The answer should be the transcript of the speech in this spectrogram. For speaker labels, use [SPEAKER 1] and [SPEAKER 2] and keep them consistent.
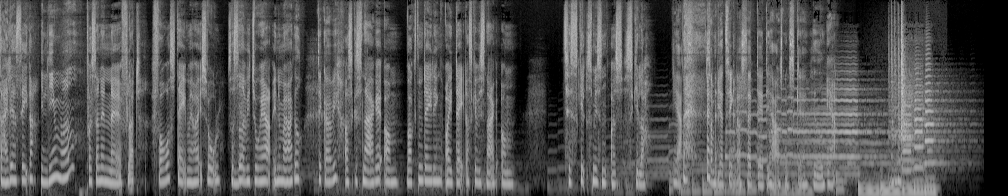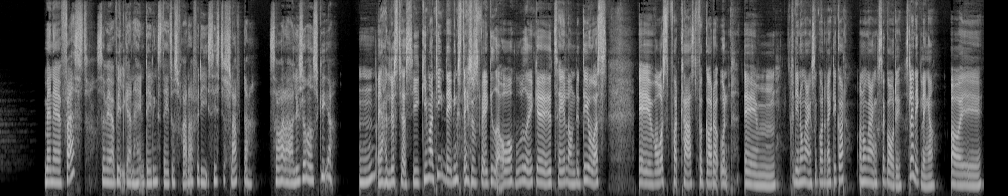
[SPEAKER 1] Dejligt at se dig.
[SPEAKER 2] I lige måde.
[SPEAKER 1] På sådan en øh, flot forårsdag med høj sol, så sidder
[SPEAKER 2] Ja.
[SPEAKER 1] vi to her inde i mørket
[SPEAKER 2] Det gør vi.
[SPEAKER 1] og skal snakke om voksendating. Og i dag, der skal vi snakke om til skilsmissen os skiller.
[SPEAKER 2] Ja, som vi har tænkt os, at øh, det her afsnit skal hedde.
[SPEAKER 1] Ja. Men øh, først, så vil jeg vildt gerne have en datingstatus fra dig, fordi sidst jeg slap dig, så var der lyserøde skyer.
[SPEAKER 2] Mm, og jeg har lyst til at sige, giv mig din datingstatus, for jeg gider overhovedet ikke øh, tale om det. Det er jo også øh, vores podcast for godt og ondt. Øh, fordi nogle gange så går det rigtig godt, og nogle gange så går det slet ikke længere. Og, øh,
